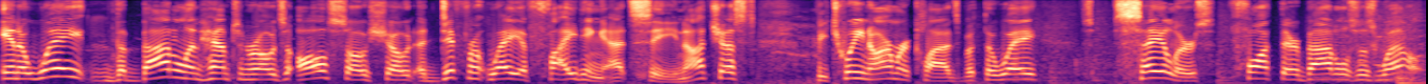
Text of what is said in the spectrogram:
in a way, the battle in Hampton Roads also showed a different way of fighting at sea, not just between armor clads, but the way sailors fought their battles as well.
